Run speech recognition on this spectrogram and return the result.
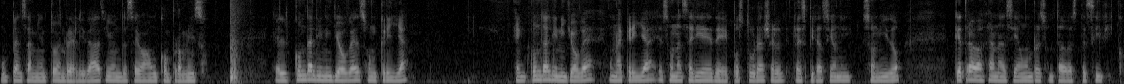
un pensamiento en realidad y un deseo a un compromiso. El Kundalini Yoga es un kriya. En Kundalini Yoga, una kriya es una serie de posturas, respiración y sonido que trabajan hacia un resultado específico.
